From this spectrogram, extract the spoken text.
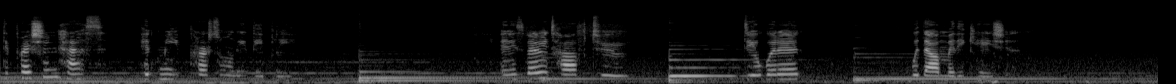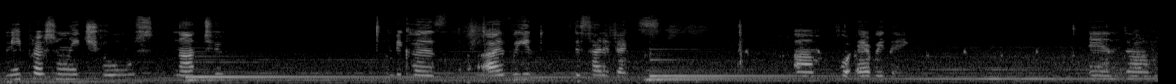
Depression has hit me personally deeply, and it's very tough to deal with it without medication me personally chose not to because I read the side effects um, for everything, and um,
